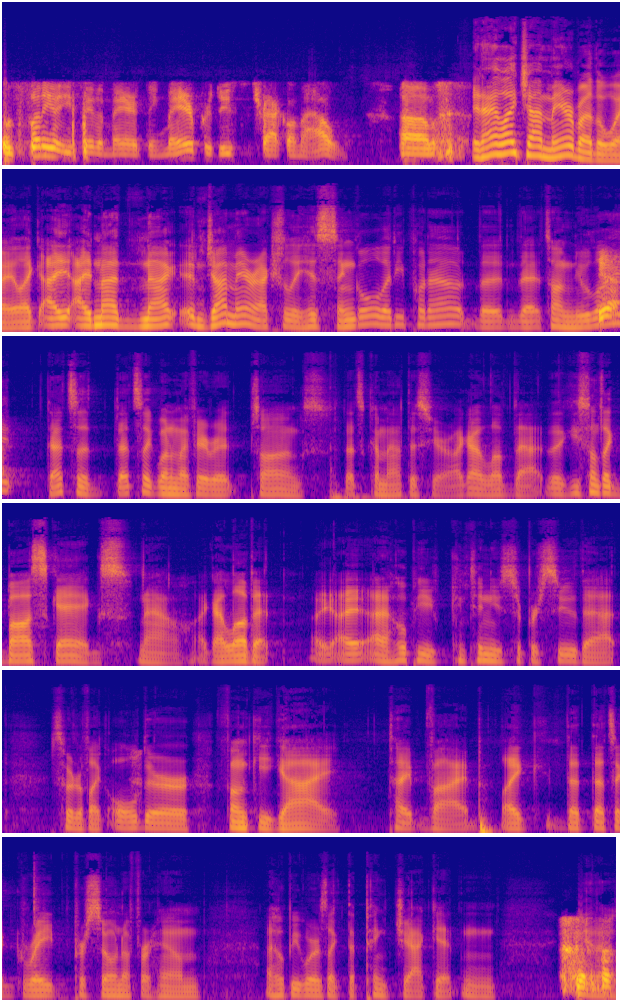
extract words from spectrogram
Well, it's funny that you say the Mayer thing. Mayer produced the track on the album. Um, And I like John Mayer, by the way. Like I, I'm not not. John Mayer actually, his single that he put out, the that song "New Light," Yeah. That's a that's like one of my favorite songs that's come out this year. Like I love that. Like, he sounds like Boz Skaggs now. Like I love it. I, I, I hope he continues to pursue that sort of like older, funky guy type vibe. Like that. That's a great persona for him. I hope he wears like the pink jacket and you know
